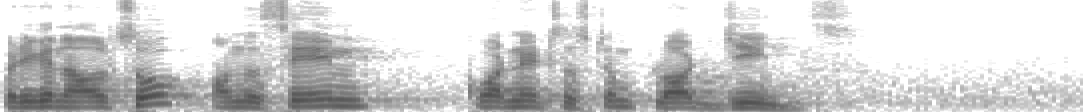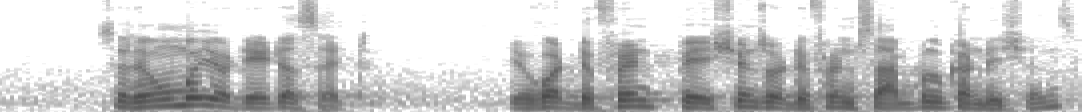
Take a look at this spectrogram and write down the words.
but you can also on the same coordinate system plot genes. So, remember your data set. You have got different patients or different sample conditions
